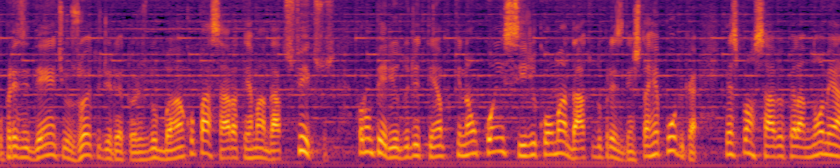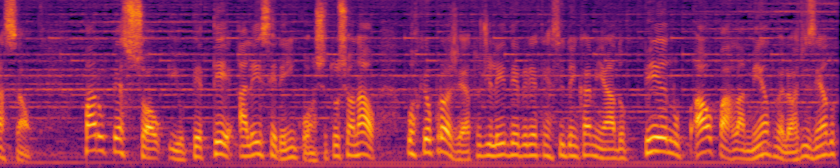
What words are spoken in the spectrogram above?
O presidente e os oito diretores do banco passaram a ter mandatos fixos, por um período de tempo que não coincide com o mandato do presidente da República, responsável pela nomeação. Para o PSOL e o PT, a lei seria inconstitucional, porque o projeto de lei deveria ter sido encaminhado pelo, ao parlamento, melhor dizendo,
